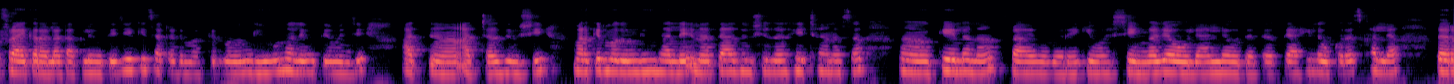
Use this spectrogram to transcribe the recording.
फ्राय करायला टाकले होते, जे की सॅटर्डे मार्केटमधून घेऊन आले होते. म्हणजे आज आजच्याच दिवशी मार्केटमधून घेऊन आले ना, त्या दिवशी जर हे छान असं केलं ना फ्राय वगैरे किंवा शेंगा ज्या ओल्या आणल्या होत्या, तर त्याही लवकरच खाल्ल्या, तर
